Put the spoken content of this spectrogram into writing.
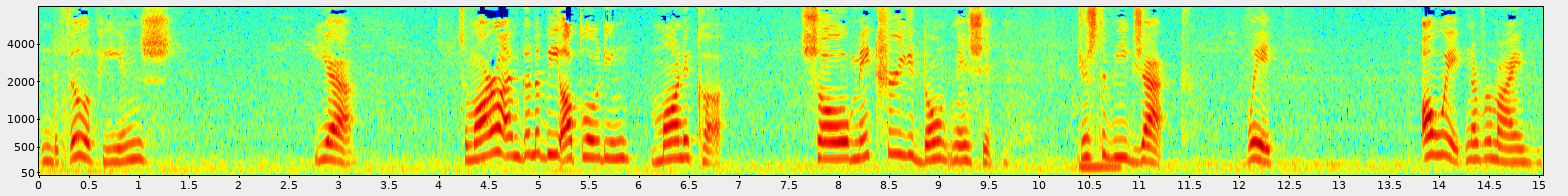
in the Philippines, yeah, tomorrow I'm gonna be uploading Monica. So make sure you don't miss it. Just to be exact. Wait. Oh, wait, never mind.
